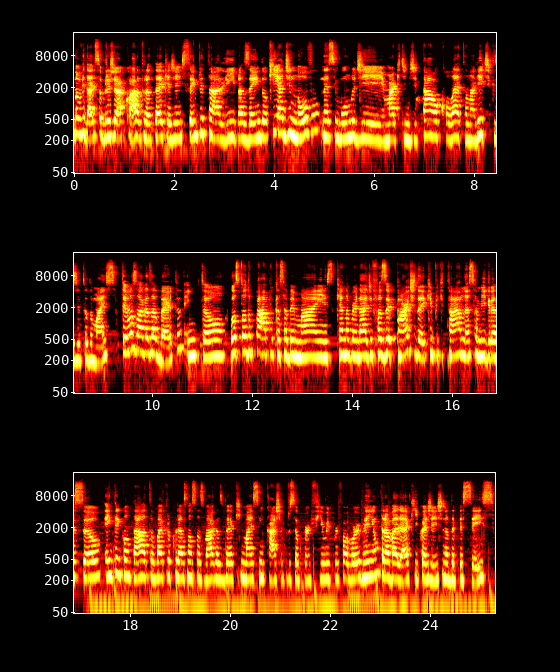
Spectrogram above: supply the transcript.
novidades sobre o GA4, até que a gente sempre está ali trazendo o que há de novo nesse mundo de marketing digital, coleta, analytics e tudo mais. Temos vagas abertas, então gostou do papo, quer saber mais, quer na verdade fazer parte da equipe que está nessa migração, entre em contato, vai procurar as nossas vagas, ver aqui que mais se encaixa para o seu perfil e, por favor, venham trabalhar aqui com a gente na DP6.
